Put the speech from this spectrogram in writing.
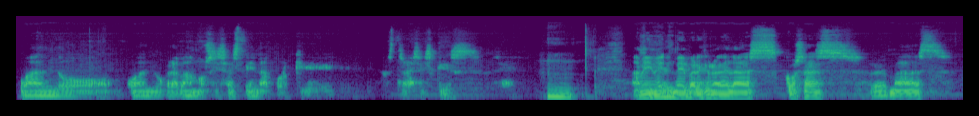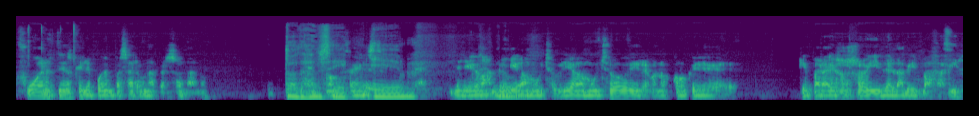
cuando, cuando grabamos esa escena porque, ostras, es que es... Mm. A mí me, parece una de las cosas eh, más fuertes que le pueden pasar a una persona, ¿no? Total, sí. Me, llega, me llega mucho, me llega mucho y reconozco que, que para eso soy de la misma fácil.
